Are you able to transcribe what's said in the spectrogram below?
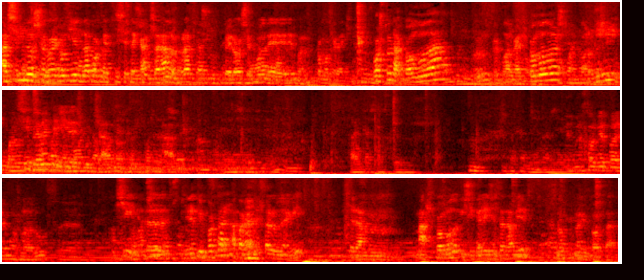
Así no se recomienda porque se te cansarán los brazos, pero se puede, bueno, como queráis. Postura cómoda, que pongáis cómodos y simplemente ir escuchando. A ver. Es mejor que paremos la luz. eh, Sí, eh, si no te importa, apagad esta luz de aquí. Será más cómodo y si queréis estar también, no, no importa.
